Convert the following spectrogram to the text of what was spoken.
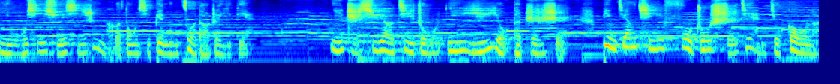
你无需学习任何东西便能做到这一点。你只需要记住你已有的知识，并将其付诸实践就够了。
